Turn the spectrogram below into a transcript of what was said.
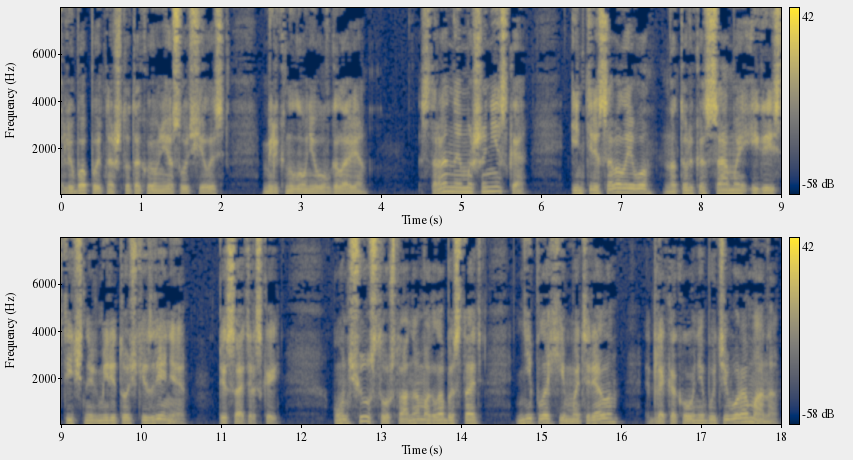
Любопытно, что такое у нее случилось, мелькнуло у него в голове. Странная машинистка интересовала его, но только с самой эгоистичной в мире точки зрения, писательской. Он чувствовал, что она могла бы стать неплохим материалом для какого-нибудь его романа,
